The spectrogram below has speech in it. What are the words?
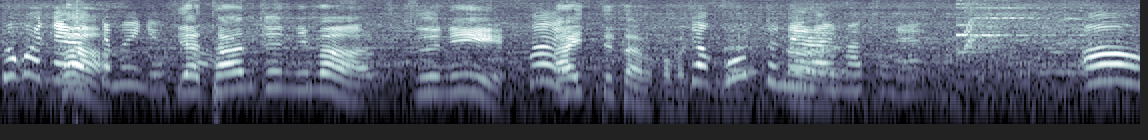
どこ狙ってもいいんですか？いや単純にまあ普通にはい。入ってたのかもしじゃれない、あゴッと狙いますね、あ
